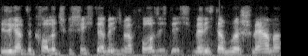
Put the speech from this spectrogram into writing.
Diese ganze College-Geschichte, da bin ich immer vorsichtig, wenn ich darüber schwärme,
